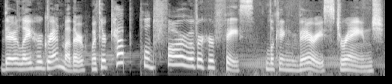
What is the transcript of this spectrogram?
There lay her grandmother with her cap pulled far over her face, looking very strange.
